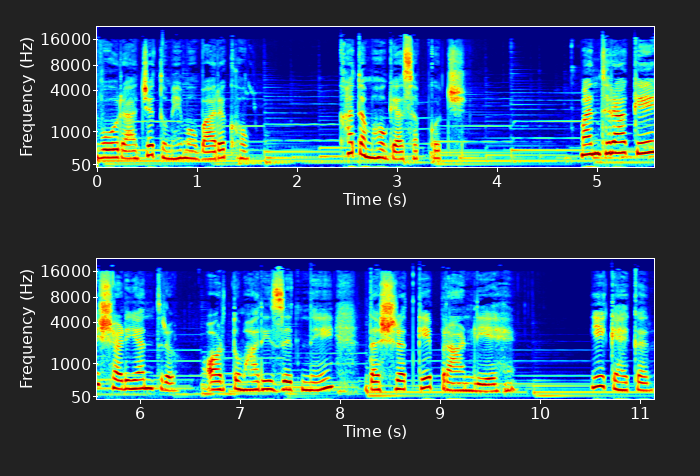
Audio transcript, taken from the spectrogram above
वो राज्य तुम्हें मुबारक हो। खत्म हो गया सब कुछ। मंथरा के षड्यंत्र और तुम्हारी जिद ने दशरथ के प्राण लिए हैं। ये कहकर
